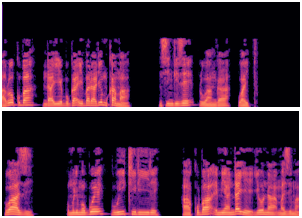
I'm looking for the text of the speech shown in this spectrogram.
Arokuba ndayebuga ibara lyo mukama nsingize ruwanga waitu. Rwazi omulimo gwe guwikirire akuba emyanda ye yona mazima.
